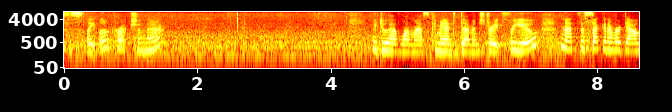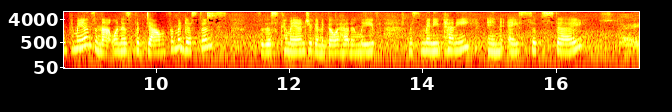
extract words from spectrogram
Just a slight little correction there. We do have one last command to demonstrate for you, and that's the second of our down commands, and that one is the down from a distance. For this command, you're going to go ahead and leave Miss Minnie Penny in a sit-stay. Stay.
